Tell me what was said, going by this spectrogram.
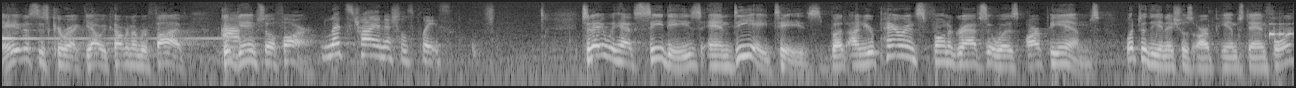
Avis is correct. Yeah, we cover number five. Good Uh, game so far. Let's try initials, please. Today we have CDs and DATs, but on your parents' phonographs it was RPMs. What do the initials RPM stand for?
